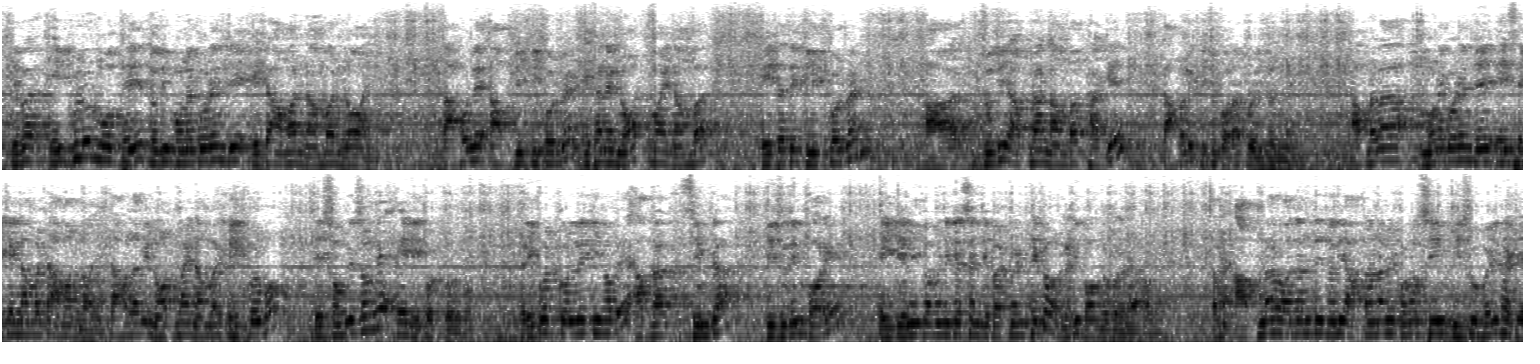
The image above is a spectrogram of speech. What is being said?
এবার এইগুলোর মধ্যে যদি মনে করেন যে এটা আমার নাম্বার নয়, তাহলে আপনি কি করবেন? এখানে নট মাই নাম্বার এটাতে ক্লিক করবেন। আর যদি আপনার নাম্বার থাকে, তাহলে কিছু করার প্রয়োজন নেই। আপনারা মনে করেন যে এই সেকেন্ড নাম্বারটা আমার নয়, তাহলে আমি নট মাই নাম্বার ক্লিক করব যে সঙ্গে সঙ্গে এই রিপোর্ট করব। রিপোর্ট করলে কি হবে? আপনার সিমটা কিছুদিন পরে এই টেলিকমিউনিকেশন ডিপার্টমেন্ট থেকে অলরেডি বন্ধ করে দেওয়া হবে। তার মানে আপনার অজান্তে যদি আপনার নামে কোনো সিম ইস্যু হয়ে থাকে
